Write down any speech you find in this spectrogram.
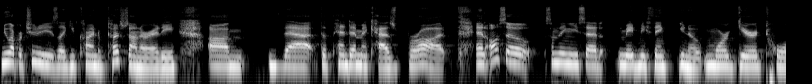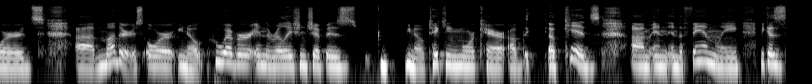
new opportunities, like you kind of touched on already, um, that the pandemic has brought. And also, something you said made me think, you know, more geared towards uh, mothers or, you know, whoever in the relationship is, you know, taking more care of the of kids um, in in the family. Because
